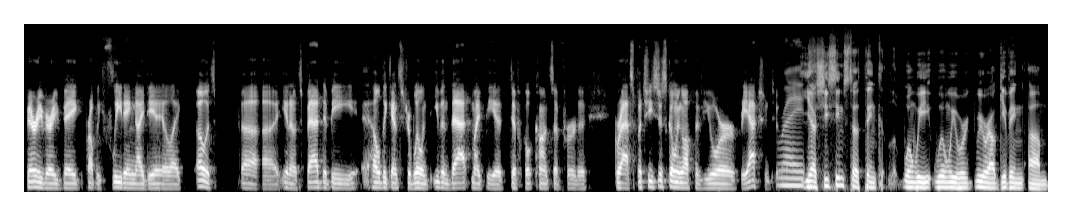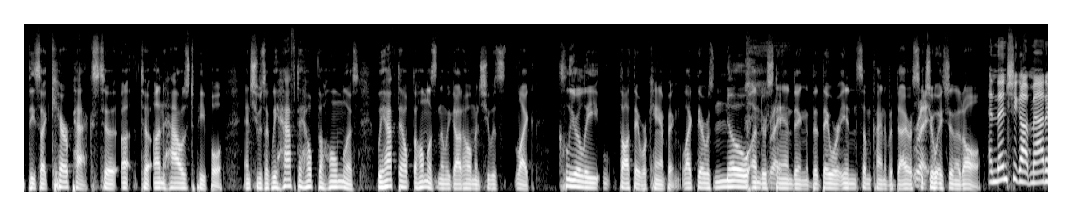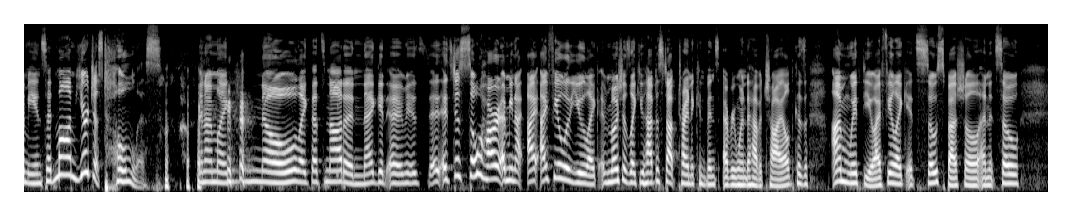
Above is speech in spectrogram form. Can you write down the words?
very, very vague, probably fleeting idea, like, oh, it's uh, you know, it's bad to be held against your will, and even that might be a difficult concept for her to grasp. But she's just going off of your reaction to it. right. Yeah, she seems to think when we when we were we were out giving um, these like care packs to uh, to unhoused people, and she was like, "We have to help the homeless. We have to help the homeless." And then we got home, and she was like, clearly thought they were camping. Like there was no understanding that they were in some kind of a dire Right. situation at all. And then she got mad at me and said, Mom, you're just homeless. and I'm like, no, like that's not a negative. I mean, it's it's just so hard. I mean, I, I feel with you. Like emotions, like you have to stop trying to convince everyone to have a child because I'm with you. I feel like it's so special and it's so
